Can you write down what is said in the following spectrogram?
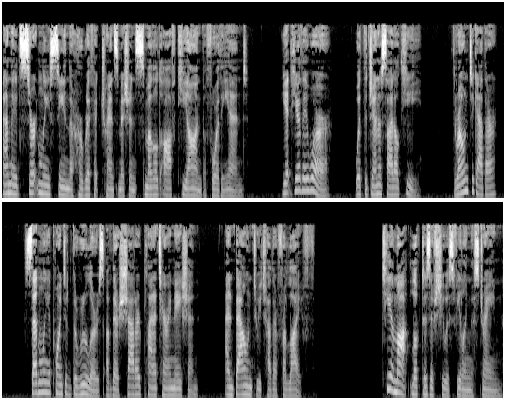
and they'd certainly seen the horrific transmissions smuggled off Keon before the end. Yet here they were, with the genocidal key, thrown together, suddenly appointed the rulers of their shattered planetary nation, and bound to each other for life. Tiamat looked as if she was feeling the strain.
